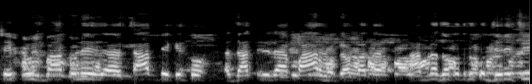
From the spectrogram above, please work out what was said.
সেই পুশ বাটনে চাপ দিয়ে কিন্তু যাত্রীরা পার হবে, অর্থাৎ আমরা যতটুকু জেনেছি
